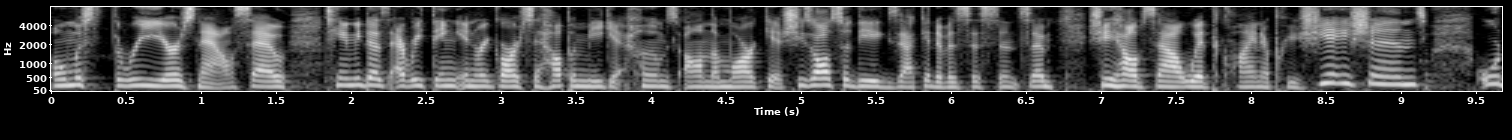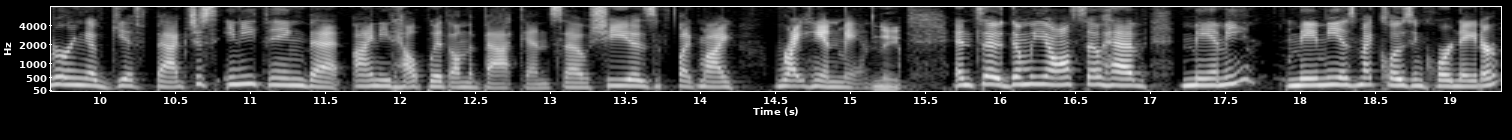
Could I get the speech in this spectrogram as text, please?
almost three years now. So Tammy does everything in regards to helping me get homes on the market. She's also the executive assistant. So she helps out with client appreciations, ordering of gift bags, just anything that I need help with on the back end. So she is like my right hand man. Neat. And so then we also have Mammy. Mammy is my closing coordinator.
